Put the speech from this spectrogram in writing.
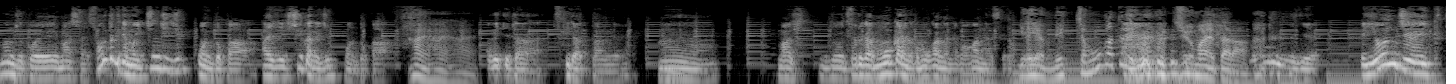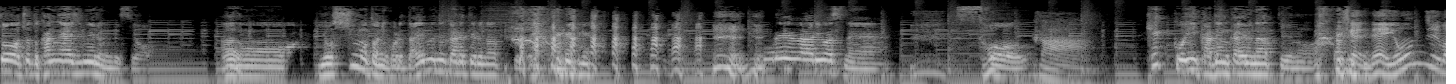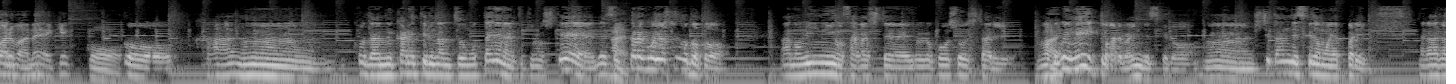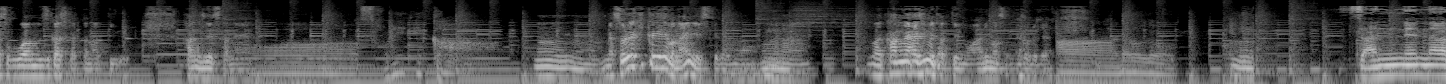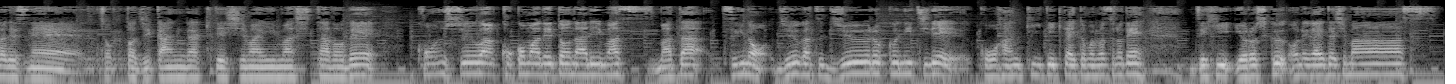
40超えましたね。その時でも1日10本とか、あ、1週間で10本とかはいはいはい。上げてた月だったんで。ううんん。まあ、ひそれが儲かるのか儲かんないのか分かんないですけど。いやいや、めっちゃ儲かってるよ。10万やったら。40 でで40いくとちょっと考え始めるんですよ。あのー、吉本にこれだいぶ抜かれてるなって。これはありますね。そうか。結構いい家電買えるなっていうのを。確かにね、40もあればね、結構。そう、かうん。これだ抜かれてるなんてもったいないなって気もして、で、そこからこう吉本と、あの、ウィンウィンを探して、いろいろ交渉したり、まあ、はい僕にメリットがあればいいんですけど、うん、してたんですけども、やっぱり、なかなかそこは難しかったなっていう感じですかね。か。うん。まあ、それがきっかけでもないんですけども、うん。まあ、考え始めたっていうのはありますね、それで。ああ、なるほど。うん。残念ながらですね、ちょっと時間が来てしまいましたので、今週はここまでとなります。また次の10月16日で後半聞いていきたいと思いますので、ぜひよろしくお願いいたします。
